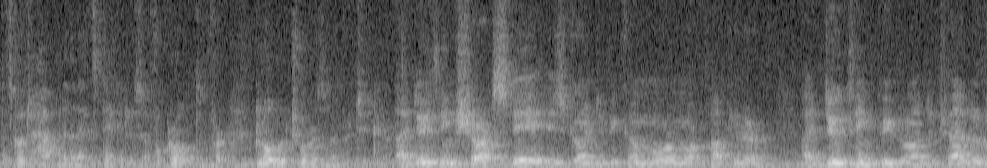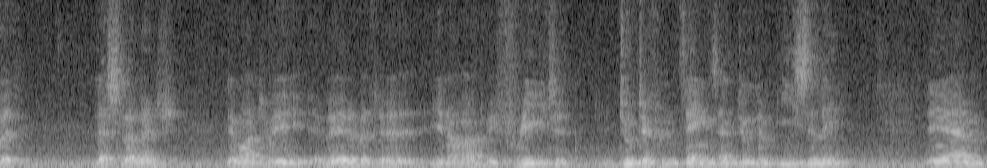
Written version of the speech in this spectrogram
that's going to happen in the next decade or so for growth and for global tourism in particular? I do think short stay is going to become more and more popular. I do think people want to travel with less luggage. They want to be available to, you know, want to be free to do different things and do them easily. The um,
